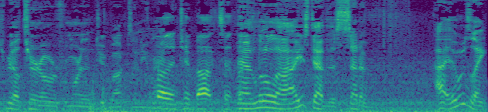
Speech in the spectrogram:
should be able to turn it over for more than two bucks anyway. More than two bucks. It And a little. Uh, I used to have this set of. I, it was like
